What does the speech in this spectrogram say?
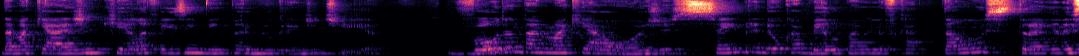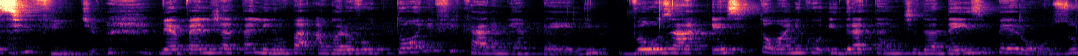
da maquiagem que ela fez em mim para o meu grande dia. Vou tentar me maquiar hoje sem prender o cabelo para mim não ficar tão estranha nesse vídeo. Minha pele já tá limpa, agora eu vou tonificar a minha pele. Vou usar esse tônico hidratante da Daisy Peroso.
